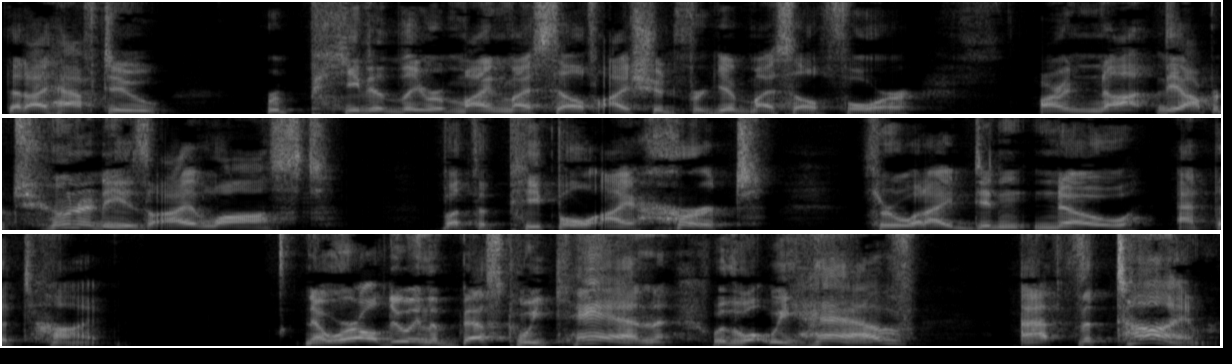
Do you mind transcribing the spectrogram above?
that I have to repeatedly remind myself I should forgive myself for are not the opportunities I lost, but the people I hurt through what I didn't know at the time. Now we're all doing the best we can with what we have at the time.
